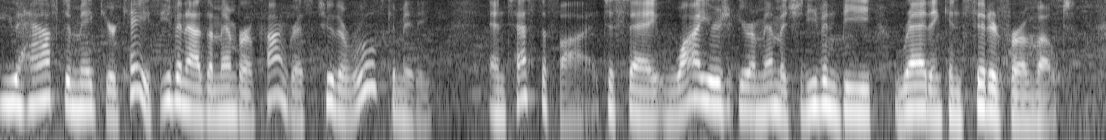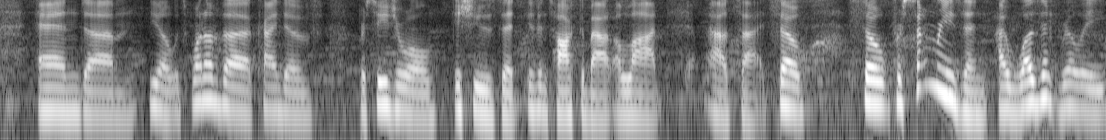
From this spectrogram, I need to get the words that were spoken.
you have to make your case even as a member of congress to the rules committee and testify to say why your, your amendment should even be read and considered for a vote and um, you know it's one of the kind of procedural issues that isn't talked about a lot outside so so for some reason i wasn't really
